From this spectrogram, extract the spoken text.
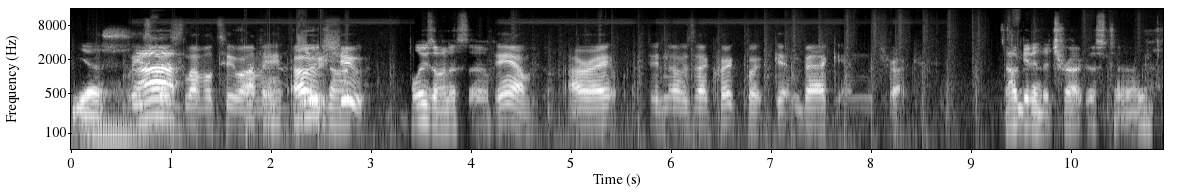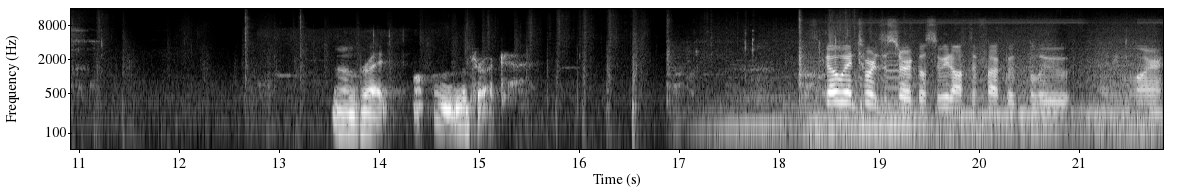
Yes. At least Ah, level two on me. Oh, blues on. shoot. Blues on us though. Damn. Alright. Didn't know it was that quick, but getting back in the truck. I'll get in the truck this time. Um, right on the truck. Let's go in towards the circle so we don't have to fuck with blue anymore.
